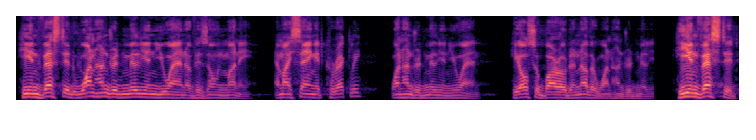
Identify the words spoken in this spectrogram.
He invested 100 million yuan of his own money. Am I saying it correctly? 100 million yuan. He also borrowed another 100 million. He invested,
